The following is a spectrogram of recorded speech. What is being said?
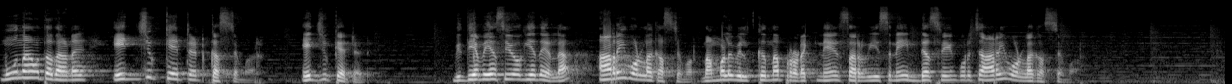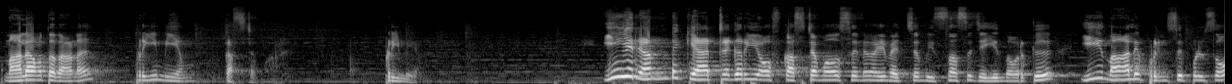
മൂന്നാമത്തതാണ് എഡ്യൂക്കേറ്റഡ് കസ്റ്റമർ എഡ്യൂക്കേറ്റഡ് വിദ്യാഭ്യാസ യോഗ്യതയല്ല അറിവുള്ള കസ്റ്റമർ നമ്മൾ വിൽക്കുന്ന പ്രൊഡക്റ്റിനെ സർവീസിനെ ഇൻഡസ്ട്രിയെ കുറിച്ച് അറിവുള്ള കസ്റ്റമർ നാലാമത്തതാണ് പ്രീമിയം കസ്റ്റമർ പ്രീമിയം ഈ രണ്ട് കാറ്റഗറി ഓഫ് കസ്റ്റമേഴ്സിനെ വെച്ച് ബിസിനസ് ചെയ്യുന്നവർക്ക് ഈ നാല് പ്രിൻസിപ്പിൾസോ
